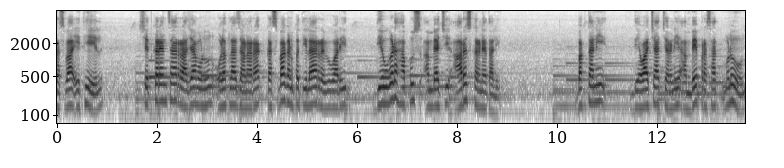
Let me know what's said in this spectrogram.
कसबा येथील शेतकऱ्यांचा राजा म्हणून ओळखला जाणारा कसबा गणपतीला रविवारी देवगड हापूस आंब्याची आरस करण्यात आली. भक्तांनी देवाच्या चरणी आंबे प्रसाद म्हणून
